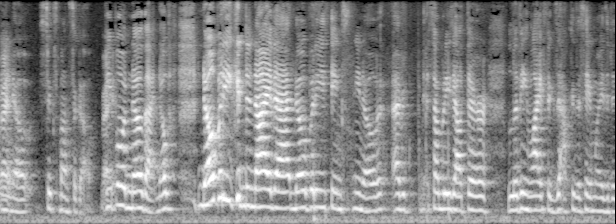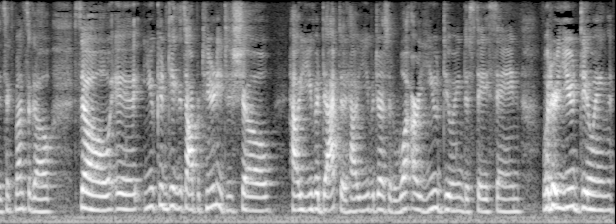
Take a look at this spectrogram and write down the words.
Right. you know six months ago Right. people know that no nobody can deny that nobody thinks you know somebody's out there living life exactly the same way as it did six months ago so it, you can take this opportunity to show how you've adapted how you've adjusted what are you doing to stay sane what are you doing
